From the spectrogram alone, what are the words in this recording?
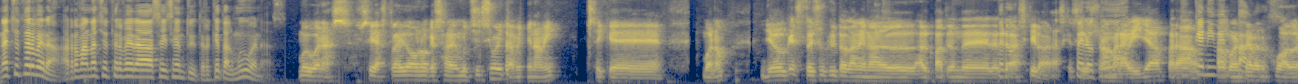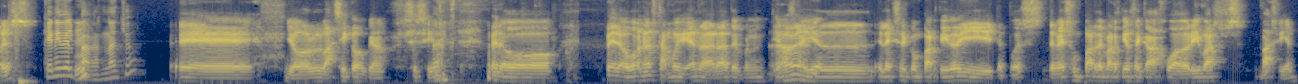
Nacho Cervera, arroba Nacho Cervera 6 en Twitter, ¿qué tal? Muy buenas. Muy buenas, sí, has traído a uno que sabe muchísimo y también a mí. Así que, bueno, yo que estoy suscrito también al, al Patreon de, de Trasky, la verdad es que sí, es una tú, maravilla para, para ponerte a ver jugadores. ¿Qué nivel ¿Mm? pagas, Nacho? Eh, yo el básico, que sí, sí. Pero, Pero bueno, está muy bien, la verdad. Te pones, tienes ahí el, Excel compartido y te, pues, te ves un par de partidos de cada jugador y vas, vas bien.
